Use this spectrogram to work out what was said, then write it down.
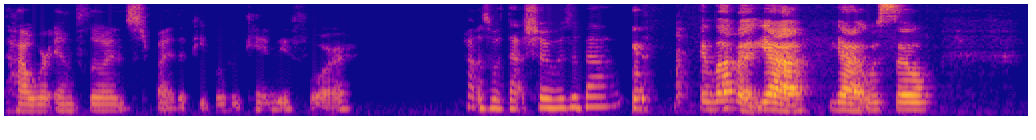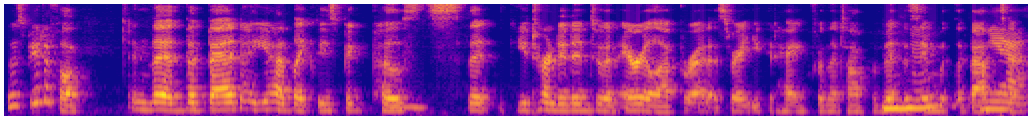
how we're influenced by the people who came before. That was what that show was about. I love it. Yeah, yeah. It was so. It was beautiful. And the the bed, you had like these big posts that you turned it into an aerial apparatus, right? You could hang from the top of it. Mm-hmm. The same mm-hmm. with the bathtub yeah.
